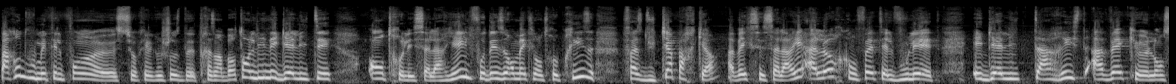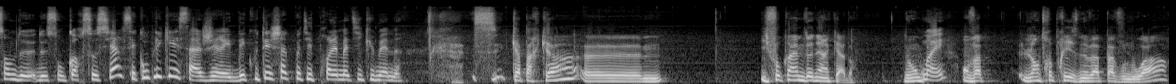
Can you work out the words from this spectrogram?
Par contre, vous mettez le point euh, sur quelque chose de très important, l'inégalité entre les salariés. Il faut désormais que l'entreprise fasse du cas par cas avec ses salariés, alors qu'en fait, elle voulait être égalitariste avec euh, l'ensemble de, de, son corps social. C'est compliqué ça à gérer, d'écouter chaque petite problématique humaine. Cas par cas, euh, il faut quand même donner un cadre. Donc, on va l'entreprise ne va pas vouloir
